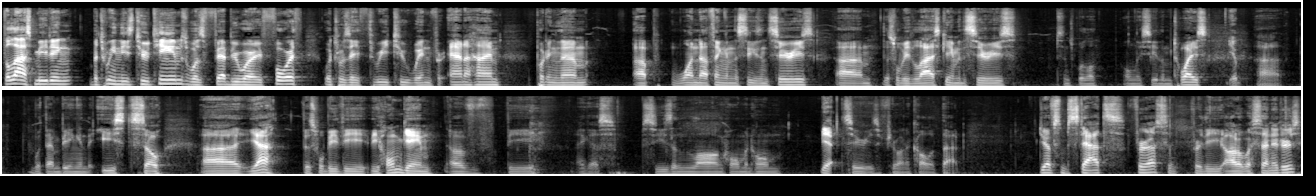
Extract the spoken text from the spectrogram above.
The last meeting between these two teams was February 4th, which was a 3-2 win for Anaheim, putting them up 1-0 in the season series. Um, this will be the last game of the series since we'll only see them twice. Yep. Uh, with them being in the East. So, uh, yeah, this will be the the home game of the, I guess, season long home and home Yeah. series, if you want to call it that. You have some stats for us for the Ottawa Senators?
